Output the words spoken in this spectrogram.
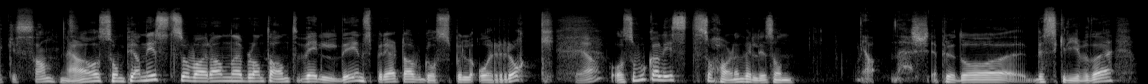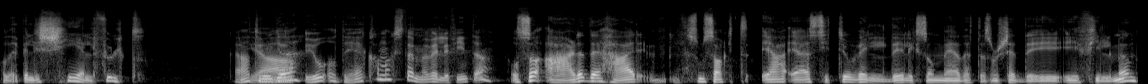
ikke sant? Ja, og Som pianist så var han eh, blant annet veldig inspirert av gospel og rock. Ja. Og som vokalist så har han en veldig sånn Ja, jeg prøvde å beskrive det, og det er veldig sjelfullt. Ja, tror ja, ikke det? Jo, og det kan nok stemme veldig fint, ja. Og så er det det her Som sagt, jeg, jeg sitter jo veldig liksom med dette som skjedde i, i filmen.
